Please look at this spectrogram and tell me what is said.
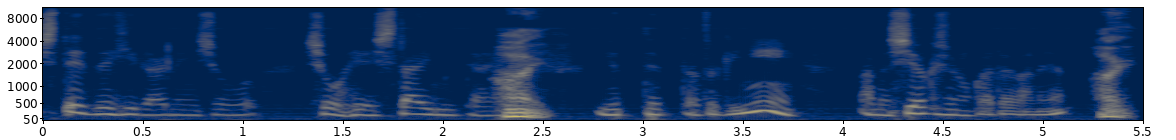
して、ぜひ来年招招聘したいみたいなはい。言ってった時に、あの市役所の方がね、はい。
